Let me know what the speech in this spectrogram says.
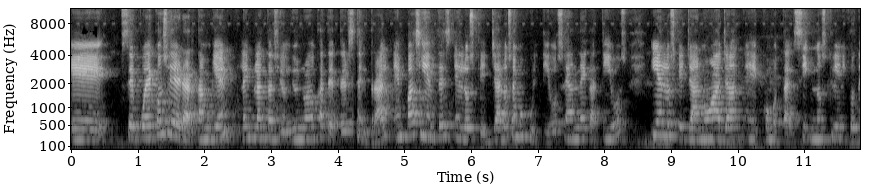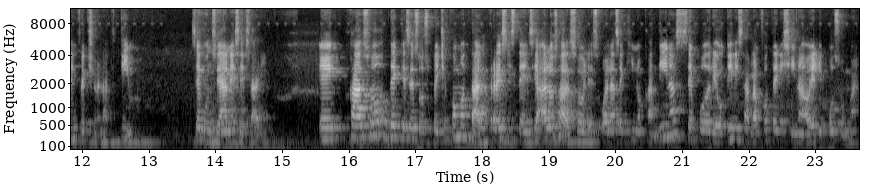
Eh, se puede considerar también la implantación de un nuevo catéter central en pacientes en los que ya los hemocultivos sean negativos y en los que ya no hayan eh, como tal signos clínicos de infección activa, según sea necesario. En caso de que se sospeche como tal resistencia a los azoles o a las equinocandinas, se podría utilizar la fotericina B liposomal.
